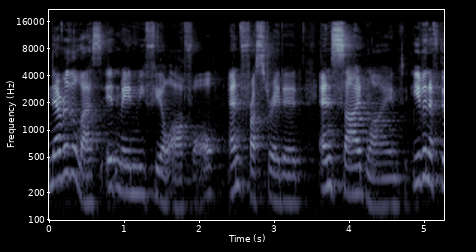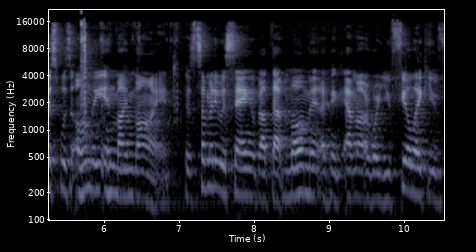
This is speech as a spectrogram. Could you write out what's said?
Nevertheless, it made me feel awful and frustrated and sidelined, even if this was only in my mind. Because somebody was saying about that moment, I think, Emma, where you feel like you've,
